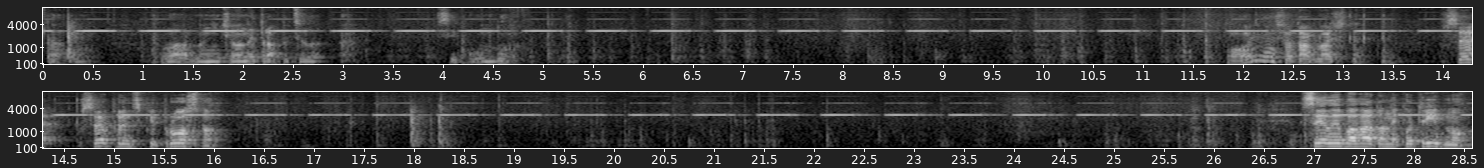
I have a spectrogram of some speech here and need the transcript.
Так, ну, ладно, нічого не трапиться за секунду. Ой, ось отак, бачите. Все, все, в принципі, просто. Сили багато не потрібно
